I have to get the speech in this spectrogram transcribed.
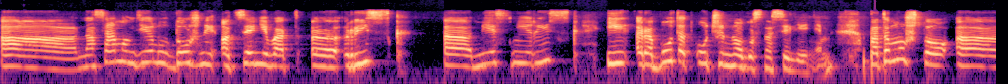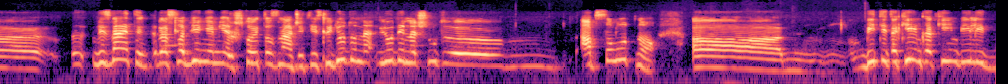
на самом деле должны оценивать риск, местный риск и работать очень много с населением. Потому что вы знаете, расслабление мер, что это значит? Если люди, люди начнут абсолютно быть таким, каким были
